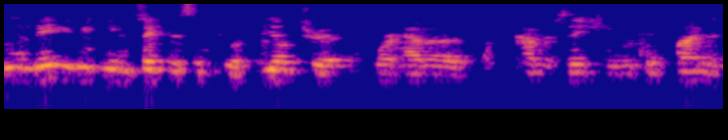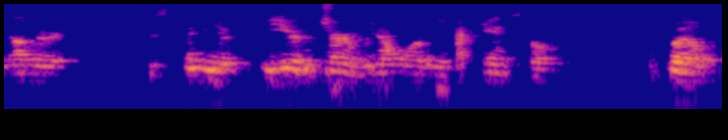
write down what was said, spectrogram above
you know, maybe we can even take this into a field trip or have a conversation. We can find another, just, you hear the term, we don't want to be Mechanicsville. Well,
